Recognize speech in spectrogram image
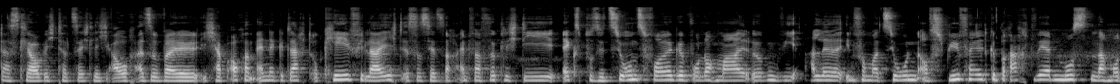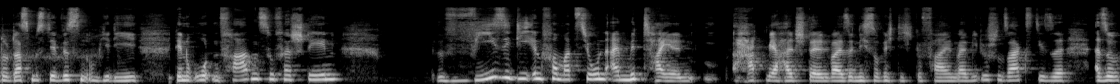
Das glaube ich tatsächlich auch. Also, weil ich habe auch am Ende gedacht, okay, vielleicht ist es jetzt auch einfach wirklich die Expositionsfolge, wo nochmal irgendwie alle Informationen aufs Spielfeld gebracht werden mussten, nach Motto, das müsst ihr wissen, um hier die, den roten Faden zu verstehen wie sie die Informationen einem mitteilen, hat mir halt stellenweise nicht so richtig gefallen, weil wie du schon sagst, diese, also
